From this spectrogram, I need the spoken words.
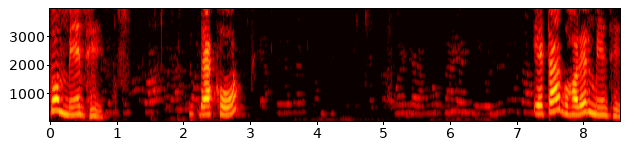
তো মেঝে, দেখো, এটা ঘরের মেঝে।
